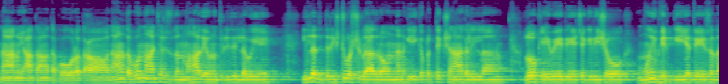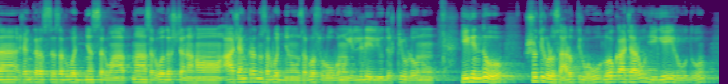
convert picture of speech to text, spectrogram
ನಾನು ಯಾತಾ ತಪೋರತಾ ನಾನು ತಪವನ್ನು ಆಚರಿಸುವುದನ್ನು ಮಹಾದೇವನು ತಿಳಿದಿಲ್ಲವೇ। ಇಲ್ಲದಿದ್ದರೆ ಇಷ್ಟು ವರ್ಷಗಳಾದರೂ ಅವನು ನನಗೆ ಏಕೆ ಪ್ರತ್ಯಕ್ಷನಾಗಲಿಲ್ಲ? ಲೋಕೆ ವೇದೇ ಚ ಗಿರೀಶೋ ಮುನಿಭಿರ್ಗೀಯತೆ ಸದಾ। ಶಂಕರಸ್ಸ ಸರ್ವಜ್ಞ, ಸರ್ವಾತ್ಮ, ಸರ್ವದರ್ಶನ। ಆ ಶಂಕರನು ಸರ್ವಜ್ಞನು, ಸರ್ವಸ್ವರೂಪನು ಎಲ್ಲೆಡೆಯಲ್ಲಿಯೂ ದೃಷ್ಟಿಯುಳ್ಳವನು। ಹೀಗೆಂದು ಶ್ರುತಿಗಳು ಸಾರುತ್ತಿರುವವು, ಲೋಕಾಚಾರವು ಹೀಗೇ ಇರುವುದು।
